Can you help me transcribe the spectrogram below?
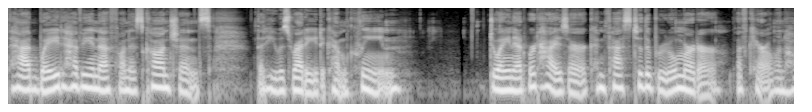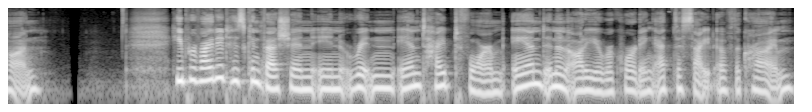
had weighed heavy enough on his conscience that he was ready to come clean. Duane Edward Hiser confessed to the brutal murder of Carolyn Hahn. He provided his confession in written and typed form and in an audio recording at the site of the crime.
